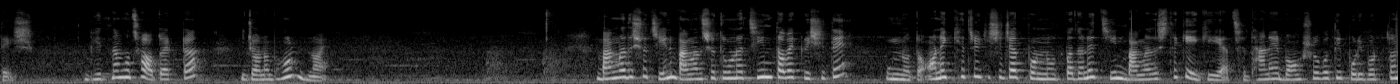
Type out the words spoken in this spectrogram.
দেশ। ভিয়েতনাম হচ্ছে অত একটা জনবহুল নয়। বাংলাদেশ ও চীন। বাংলাদেশের তুলনায় চীন তবে কৃষিতে উন্নত। অনেক ক্ষেত্রে কৃষিজাত পণ্য উৎপাদনে চীন বাংলাদেশ থেকে এগিয়ে আছে। ধানের বংশগতি পরিবর্তন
